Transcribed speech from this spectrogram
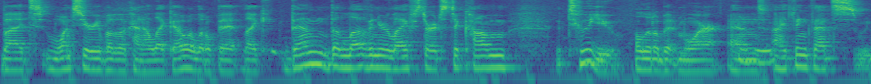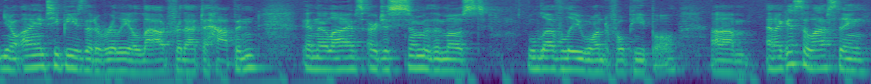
but once you're able to kind of let go a little bit, like then the love in your life starts to come to you a little bit more. And mm-hmm. I think that's, you know, INTPs that have really allowed for that to happen in their lives are just some of the most lovely, wonderful people. Um, and I guess the last thing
